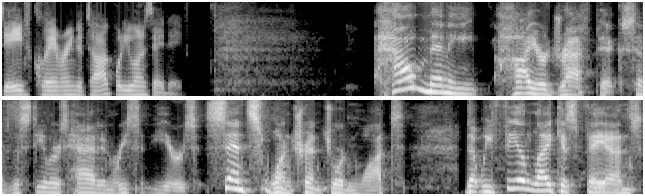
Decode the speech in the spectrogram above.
Dave clamoring to talk. What do you want to say, Dave? How many higher draft picks have the Steelers had in recent years since one Trent Jordan Watt that we feel like as fans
